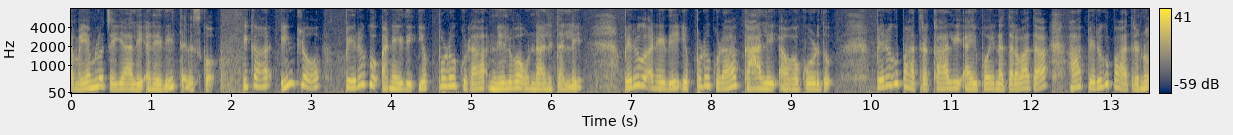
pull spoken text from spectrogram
సమయంలో చేయాలి అనేది తెలుసుకో. ఇక ఇంట్లో పెరుగు అనేది ఎప్పుడూ కూడా నిల్వ ఉండాలి తల్లి. పెరుగు అనేది ఎప్పుడూ కూడా ఖాళీ అవ్వకూడదు. పెరుగు పాత్ర ఖాళీ అయిపోయిన తర్వాత ఆ పెరుగు పాత్రను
